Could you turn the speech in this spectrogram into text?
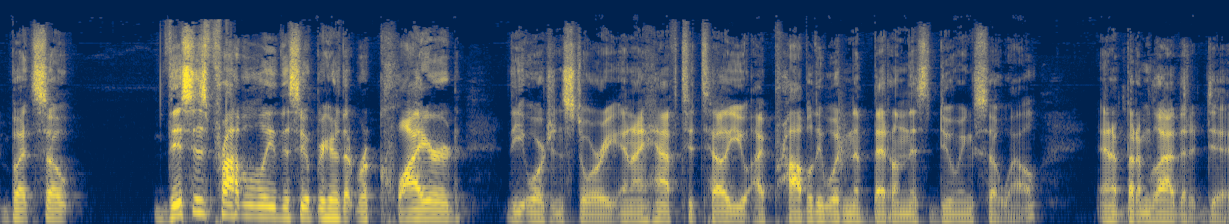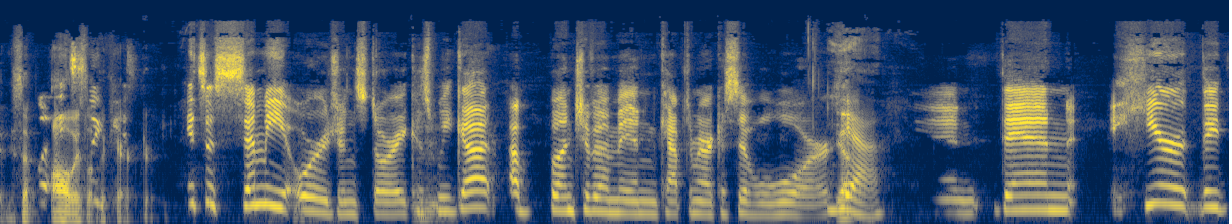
but so this is probably the superhero that required the origin story. And I have to tell you, I probably wouldn't have bet on this doing so well. And but I'm glad that it did because I've Well, always loved like- the character. It's a semi origin story because Mm. we got a bunch of them in Captain America Civil War. Yep. Yeah. And then here they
